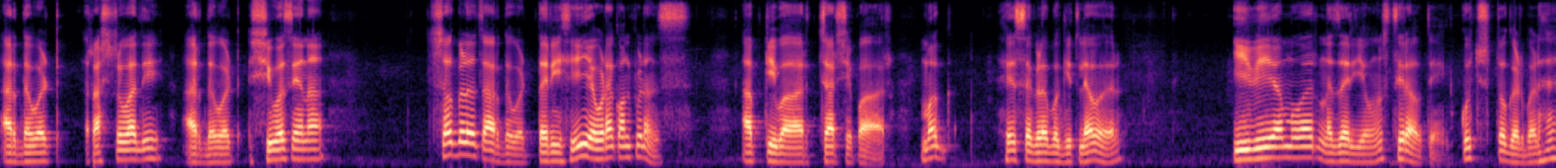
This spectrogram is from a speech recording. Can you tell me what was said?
अर्धवट राष्ट्रवादी अर्धवट शिवसेना सगळंच अर्धवट तरीही एवढा कॉन्फिडन्स आपकी बार चारशे पार. मग हे सगळं बघितल्यावर ई व्ही एमवर नजर येऊन स्थिरावते कुछ तो गडबड है.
